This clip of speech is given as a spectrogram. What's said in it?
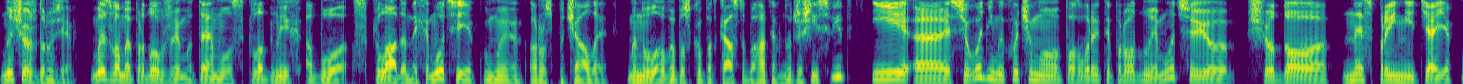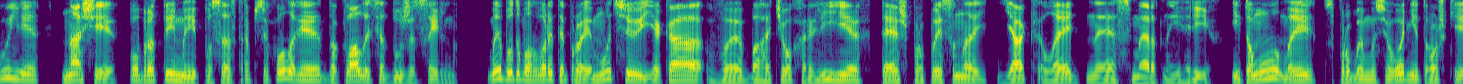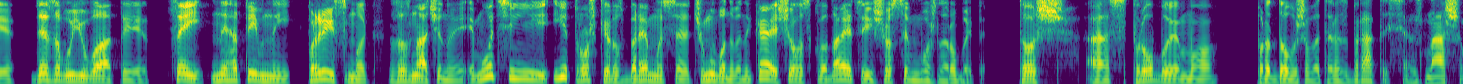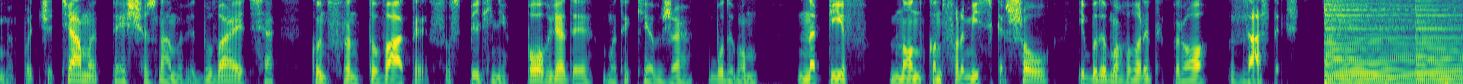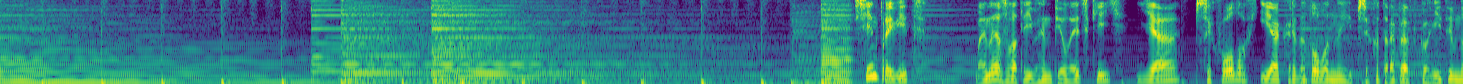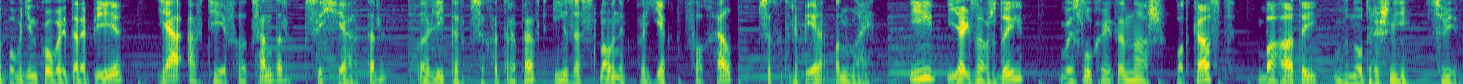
Ну що ж, друзі, ми з вами продовжуємо тему складних або складених емоцій, яку ми розпочали минулого випуску подкасту Багатий внутрішній світ. І е, сьогодні ми хочемо поговорити про одну емоцію щодо несприйняття якої наші побратими і посестри психологи доклалися дуже сильно. Ми будемо говорити про емоцію, яка в багатьох релігіях теж прописана як ледь не смертний гріх. І тому ми спробуємо сьогодні трошки дезавоювати цей негативний присмак зазначеної емоції, і трошки розберемося, чому вона виникає, з чого складається і що з цим можна робити. Тож спробуємо продовжувати розбиратися з нашими почуттями, те, що з нами відбувається, конфронтувати суспільні погляди. Ми таке вже будемо напів нонконформістське шоу, і будемо говорити про заздрість. Всім привіт! Мене звати Євген Пілецький, я психолог і акредитований психотерапевт когнітивно-поведінкової терапії. Я Авдієв Олександр, психіатр, лікар-психотерапевт і засновник проєкту For Help Психотерапія онлайн. І, як завжди, ви слухаєте наш подкаст Багатий внутрішній світ.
